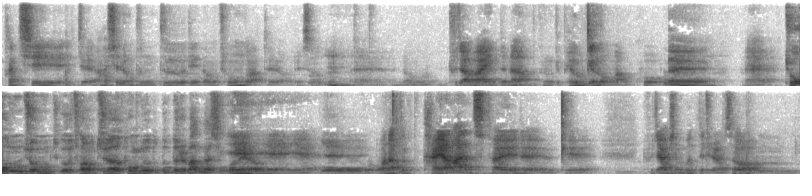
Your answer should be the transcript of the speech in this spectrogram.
같이 이제 하시는 분들이 너무 좋은 것 같아요. 그래서 음. 예, 너무 투자 마인드나 그런 게 배울 게 너무 많고 네. 예, 좋은 좀 그 전업 투자 동료분들을 만나신 거네요. 예, 예, 예. 예. 그리고 워낙 또 다양한 스타일의 이렇게 투자하신 분들이라서 음.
